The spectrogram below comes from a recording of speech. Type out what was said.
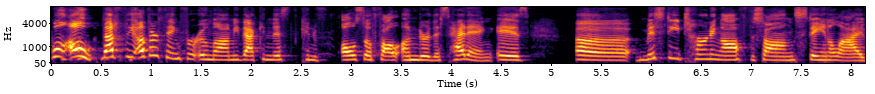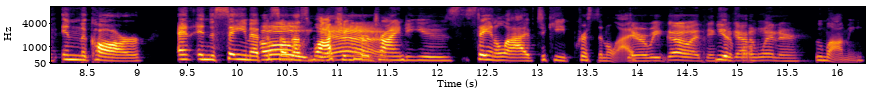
well oh that's the other thing for umami that can this can also fall under this heading is uh misty turning off the song staying alive in the car and in the same episode Oh, us watching her trying to use staying alive to keep kristen alive There we go. I think we got a winner. umami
